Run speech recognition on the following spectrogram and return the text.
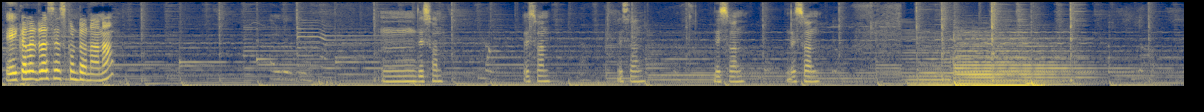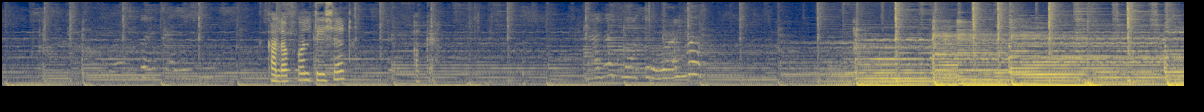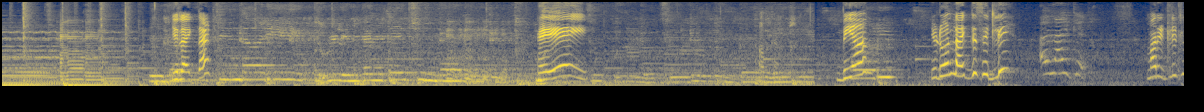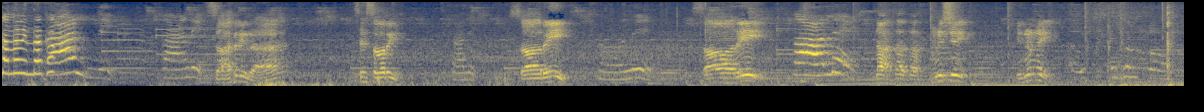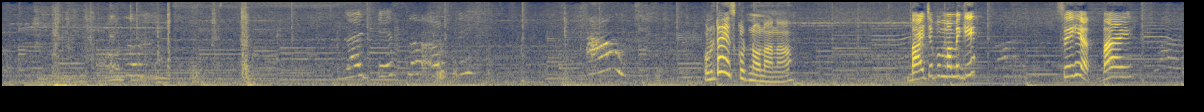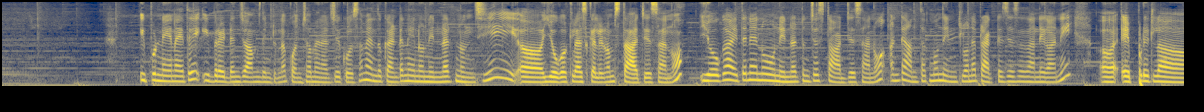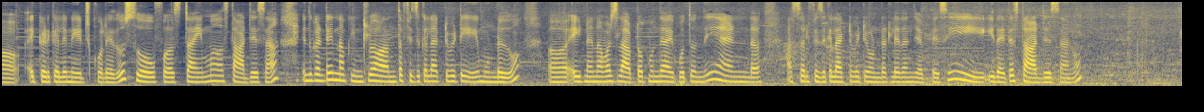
ఏ కలర్ డ్రెస్ వేసుకుంటావు నాన్న this one this one this one this one this one colourful T shirt okay You like that? Hey! Okay. Bian, you don't like this idli? I like it. మరి ఇట్లా ఇట్లా అన్నావు ఇందాక Sally. Say sorry. Sorry. Sorry. దా దా దా finish చేయి ఎన్ని ఉన్నాయి. ఉల్టా వేసుకుంటున్నావు నాన్న బాయ్ చెప్పు మమ్మీకి. సే హియర్ బాయ్ ఇప్పుడు నేనైతే ఈ బ్రెడ్ అండ్ జామ్ తింటున్నా కొంచెం ఎనర్జీ కోసం. ఎందుకంటే నేను నిన్నటి నుంచి యోగా క్లాస్కి వెళ్ళడం స్టార్ట్ చేశాను. యోగా అయితే నేను నిన్నటి నుంచే స్టార్ట్ చేశాను. అంటే అంతకుముందు ఇంట్లోనే ప్రాక్టీస్ చేసేదాన్ని కానీ ఎప్పుడు ఇట్లా ఎక్కడికి వెళ్ళి నేర్చుకోలేదు. సో ఫస్ట్ టైం స్టార్ట్ చేశా. ఎందుకంటే నాకు ఇంట్లో అంత ఫిజికల్ యాక్టివిటీ ఏమి ఉండదు. ఎయిట్ నైన్ అవర్స్ ల్యాప్టాప్ ముందే అయిపోతుంది. అండ్ అస్సలు ఫిజికల్ యాక్టివిటీ ఉండట్లేదని చెప్పేసి ఇదైతే స్టార్ట్ చేశాను.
